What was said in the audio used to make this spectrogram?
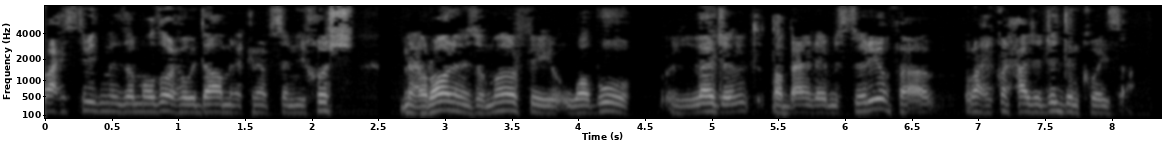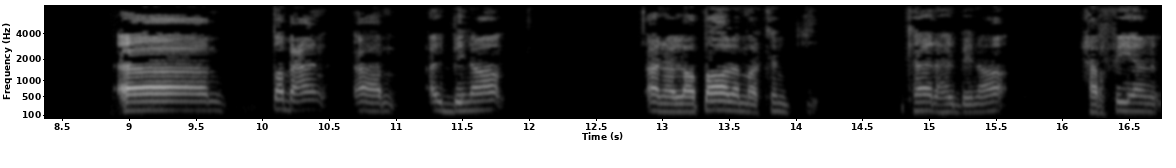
راح يستفيد من الموضوع هو دومينيك نفسه إنه يخش مع رولينز ومورفي وأبوه ال legend طبعا ري مستيريو فراح يكون حاجة جدا كويسة. طبعا البناء أنا لطالما كنت كاره البناء حرفيا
